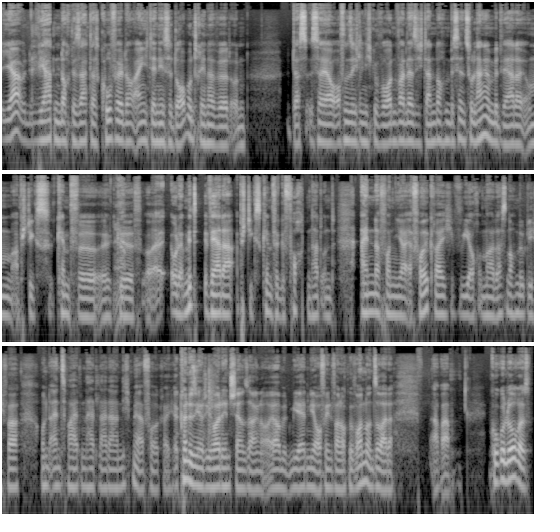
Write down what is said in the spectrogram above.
ja, wir hatten doch gesagt, dass Kofeld doch eigentlich der nächste Dortmund-Trainer wird und Das ist er ja offensichtlich nicht geworden, weil er sich dann doch ein bisschen zu lange mit Werder um Abstiegskämpfe äh, ge äh, oder mit Werder Abstiegskämpfe gefochten hat und einen davon ja erfolgreich, wie auch immer das noch möglich war, und einen zweiten halt leider nicht mehr erfolgreich. Er könnte sich natürlich heute hinstellen und sagen, oh ja, mit mir hätten die auf jeden Fall noch gewonnen und so weiter. Aber Kokolores,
